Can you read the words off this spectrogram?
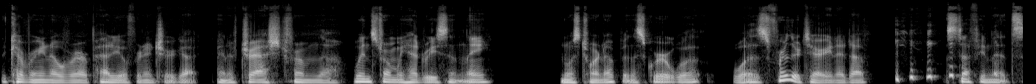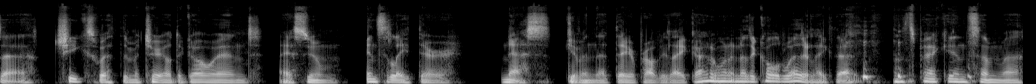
the covering over our patio furniture got kind of trashed from the windstorm we had recently and was torn up and the squirrel wa- was further tearing it up stuffing its uh, cheeks with the material to go and i assume insulate their nests given that they are probably like i don't want another cold weather like that let's pack in some uh,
